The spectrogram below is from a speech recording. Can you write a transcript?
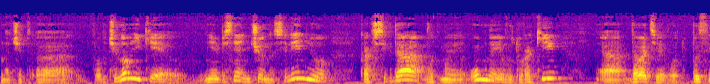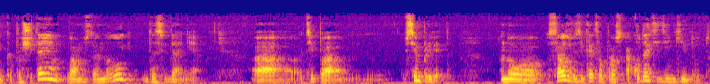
Значит, э, чиновники не объясняют ничего населению, как всегда, вот мы умные, вы дураки, э, давайте вот быстренько посчитаем, вам установим налоги, до свидания. А, типа, всем привет. Но сразу возникает вопрос, а куда эти деньги идут?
